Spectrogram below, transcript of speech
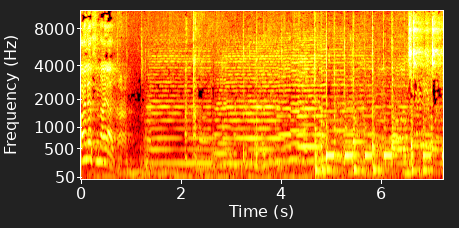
पहले सुना यार वाह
